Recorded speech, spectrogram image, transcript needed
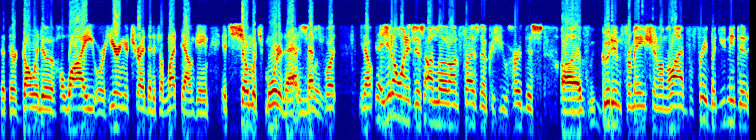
that they're going to Hawaii or hearing a trend that it's a letdown game. It's so much more to that, and that's what you know. Yeah, you don't want to just unload on Fresno because you heard this uh, good information on the line for free, but you need to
